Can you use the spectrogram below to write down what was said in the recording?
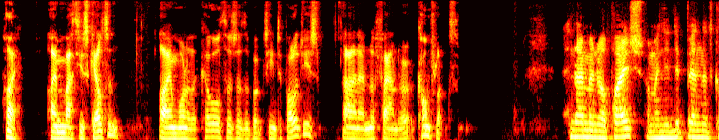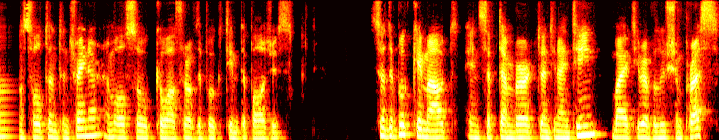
Hi, I'm Matthew Skelton. I'm one of the co-authors of the book Team Topologies, and I'm the founder at Conflux. And I'm Manuel Pais. I'm an independent consultant and trainer. I'm also co-author of the book Team Topologies. So the book came out in September 2019 by IT Revolution Press.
